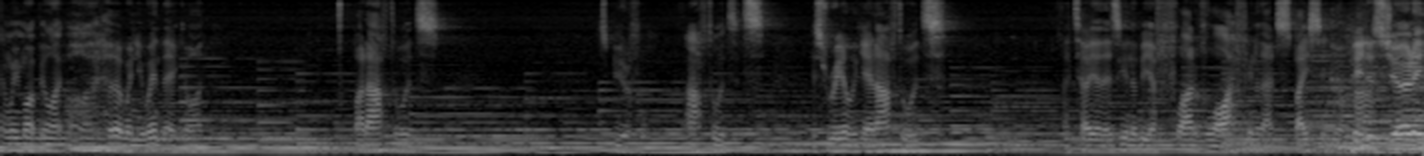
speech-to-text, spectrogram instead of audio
And we might be like, oh, it hurt when you went there, God. But afterwards, it's beautiful. Afterwards, it's, it's real again. Afterwards, I tell you, there's going to be a flood of life into that space in your Peter's journey.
